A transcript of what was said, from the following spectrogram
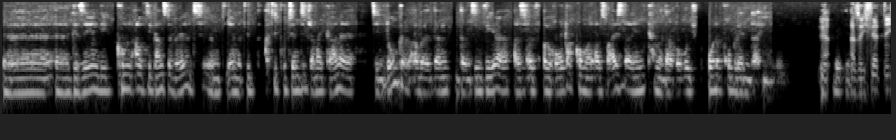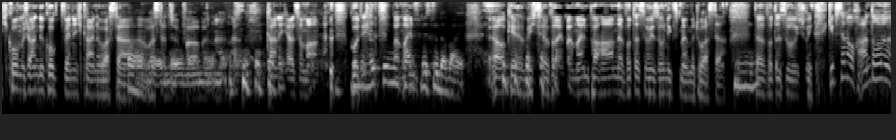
äh, äh, gesehen, die kommen aus die ganze Welt und ja, natürlich 80 Prozent der Jamaikaner sind dunkel, aber dann, dann sind wir als, als Europa, kommen als Weiß dahin, kann man da ruhig ohne Probleme dahin gehen. Ja, also ich werde nicht komisch angeguckt, wenn ich keine was da, oh, was da nee, habe. Ne? Kann ich also machen. Gut, ich, bei meinen, bist du dabei. Ja, okay, da bin ich dabei. Bei meinen paar Haaren, da wird das sowieso nichts mehr mit was da. Mhm. Da wird das so schwierig. Gibt es denn auch andere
